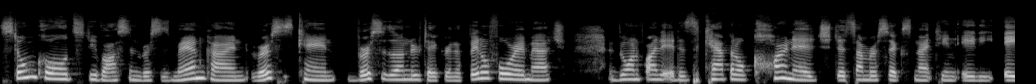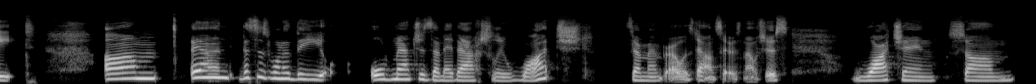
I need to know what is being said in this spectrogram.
Stone Cold Steve Austin versus Mankind versus Kane versus Undertaker in a Fatal 4 Way match. If you want to find it, it is Capital Carnage, December 6, 1988. Um, and this is one of the old matches that I've actually watched. So I remember I was downstairs and I was just watching some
